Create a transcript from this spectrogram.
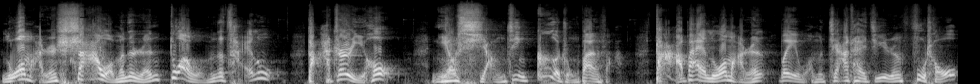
罗马人杀我们的人，断我们的财路。打这儿以后，你要想尽各种办法打败罗马人，为我们迦太基人复仇。”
